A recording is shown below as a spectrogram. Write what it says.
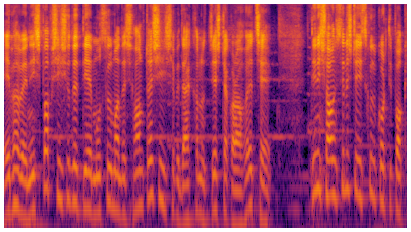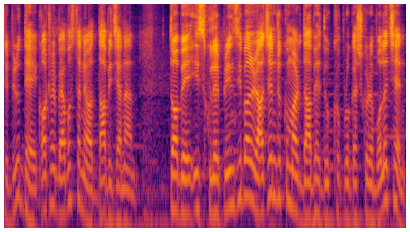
এভাবে নিষ্পাপ শিশুদের দিয়ে মুসলমানদের সন্ত্রাসী হিসেবে দেখানোর চেষ্টা করা হয়েছে। তিনি সংশ্লিষ্ট স্কুল কর্তৃপক্ষের বিরুদ্ধে কঠোর ব্যবস্থা নেওয়ার দাবি জানান। তবে স্কুলের প্রিন্সিপাল রাজেন্দ্র কুমার দাভে দুঃখ প্রকাশ করে বলেছেন,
